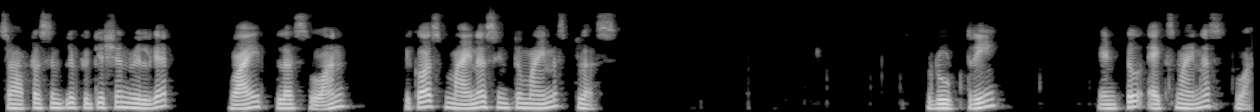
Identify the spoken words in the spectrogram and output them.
so after simplification we'll get y plus 1 because minus into minus plus root 3 into x minus 1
